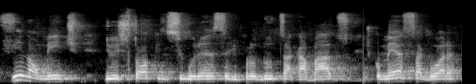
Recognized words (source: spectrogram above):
finalmente, de um estoque de segurança de produtos acabados. A gente começa agora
